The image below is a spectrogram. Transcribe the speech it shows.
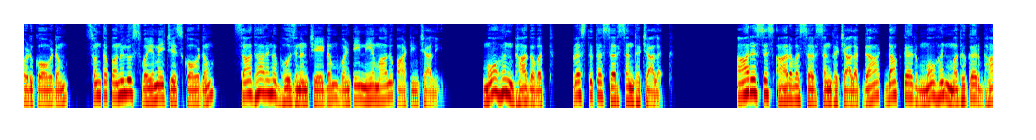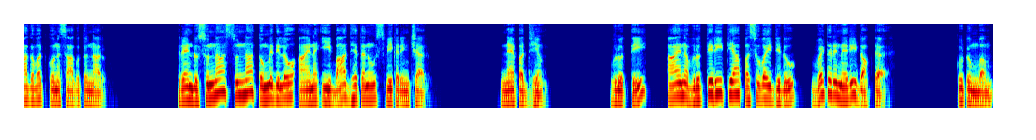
పడుకోవడం సొంత పనులు స్వయమే చేసుకోవడం సాధారణ భోజనం చేయడం వంటి నియమాలు పాటించాలి. మోహన్ భాగవత్ ప్రస్తుత సర్సంఘచాలక్. ఆర్ఎస్ఎస్ ఆరవ సర్సంఘచాలక్గా డాక్టర్ మోహన్ మధుకర్ భాగవత్ కొనసాగుతున్నారు. రెండు సున్నా సున్నా తొమ్మిదిలో ఆయన ఈ బాధ్యతను స్వీకరించారు. నేపథ్యం. వృత్తి. ఆయన వృత్తిరీత్యా పశువైద్యుడు వెటరినరీ డాక్టర్. కుటుంబం.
